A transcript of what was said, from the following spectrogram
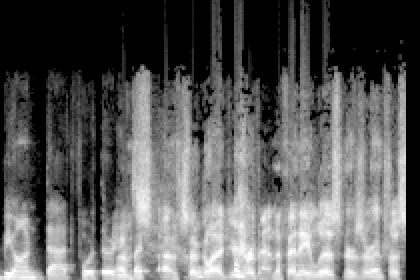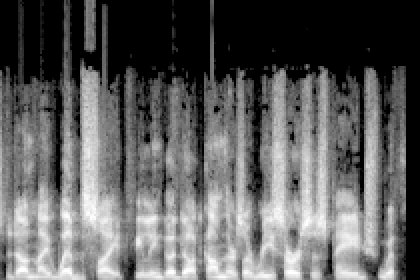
beyond that 4.30 I'm, but I'm so glad you heard that. And if any listeners are interested on my website feelinggood.com there's a resources page with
